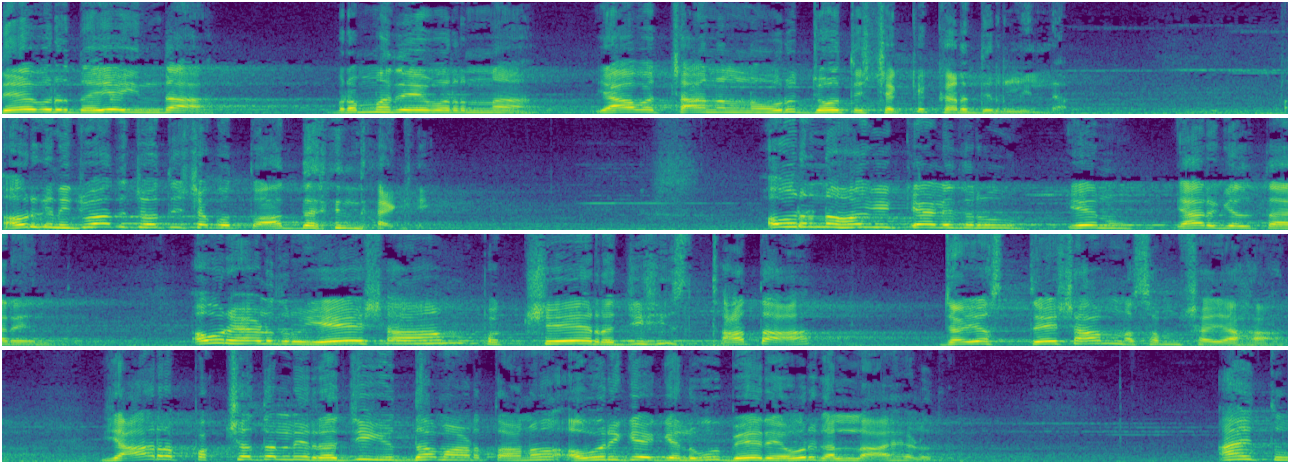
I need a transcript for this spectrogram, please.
ದೇವರ ದಯೆಯಿಂದ ಬ್ರಹ್ಮದೇವರನ್ನ ಯಾವ ಚಾನಲ್ನವರು ಜ್ಯೋತಿಷ್ಯಕ್ಕೆ ಕರೆದಿರಲಿಲ್ಲ. ಅವ್ರಿಗೆ ನಿಜವಾದ ಜ್ಯೋತಿಷ್ಯ ಗೊತ್ತು. ಆದ್ದರಿಂದಾಗಿ ಅವರನ್ನು ಹೋಗಿ ಕೇಳಿದರು, ಏನು, ಯಾರು ಗೆಲ್ತಾರೆ ಅಂತ. ಅವರು ಹೇಳಿದ್ರು ಯೇಷಾಂ ಪಕ್ಷೇ ರಜಿಹಿ ಸ್ಥಾತ, ಜಯಸ್ತೇಷಾಂ ನ ಸಂಶಯ. ಯಾರ ಪಕ್ಷದಲ್ಲಿ ರಜಿ ಯುದ್ಧ ಮಾಡ್ತಾನೋ ಅವರಿಗೆ ಗೆಲುವು ಬೇರೆಯವ್ರಿಗಲ್ಲ, ಹೇಳಿದ್ರು. ಆಯಿತು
